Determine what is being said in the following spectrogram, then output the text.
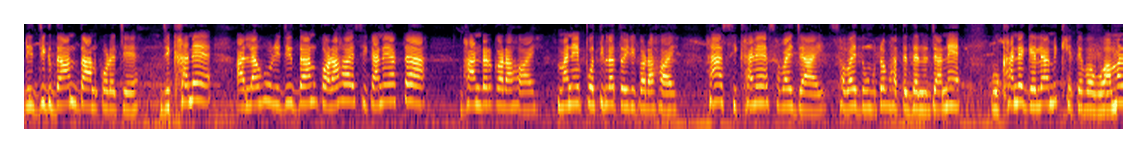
রিজিক দান দান করেছে। যেখানে আল্লাহ রিজিক দান করা হয়, সেখানে একটা ভান্ডার করা হয় মানে পতিলা তৈরি করা হয়। হ্যাঁ সেখানে সবাই যায়। সবাই দুমুটো দেন জানে, ওখানে গেলে আমি খেতে পাবো। আমার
